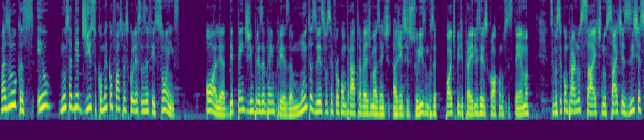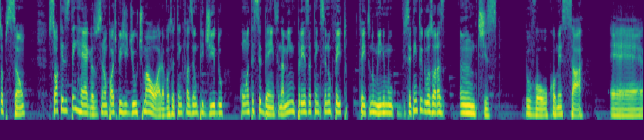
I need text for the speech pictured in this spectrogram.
Mas Lucas, eu não sabia disso. Como é que eu faço para escolher essas refeições? Olha, depende de empresa para empresa. Muitas vezes, se você for comprar através de uma agência de turismo, você pode pedir para eles, eles colocam no sistema. Se você comprar no site, no site existe essa opção. Só que existem regras, você não pode pedir de última hora. Você tem que fazer um pedido com antecedência. Na minha empresa tem que ser no feito, feito no mínimo 72 horas antes do voo começar é,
